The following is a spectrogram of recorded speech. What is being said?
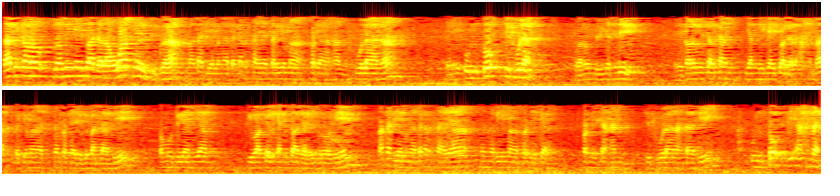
Tapi kalau suaminya itu adalah wakil juga, maka dia mengatakan saya terima pernikahan fulana ini untuk si fulan, bukan untuk dirinya sendiri. Jadi kalau misalkan yang nikah itu adalah Ahmad, bagaimana contoh saya di depan tadi, kemudian yang diwakilkan itu adalah Ibrahim, maka dia mengatakan saya menerima pernikahan pernikahan si fulana tadi untuk si Ahmad.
